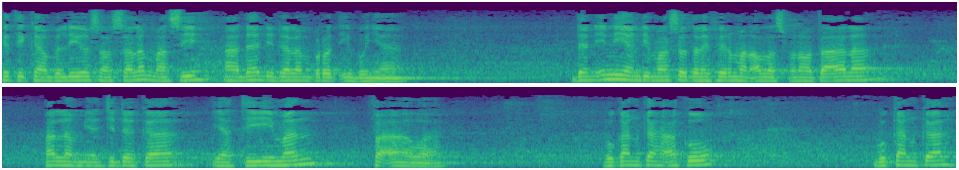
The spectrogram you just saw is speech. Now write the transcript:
Ketika beliau SAW masih ada di dalam perut ibunya Dan ini yang dimaksud oleh firman Allah SWT Alam yajidaka yatiman fa'awa Bukankah aku Bukankah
